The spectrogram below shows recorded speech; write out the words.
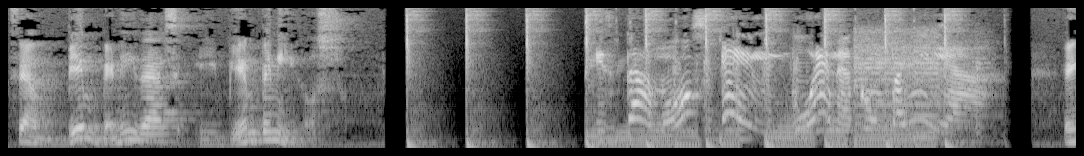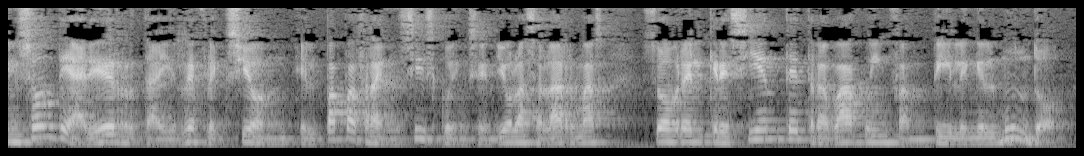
sean bienvenidas y bienvenidos. Estamos en buena compañía. En son de alerta y reflexión, el Papa Francisco encendió las alarmas sobre el creciente trabajo infantil en el mundo.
